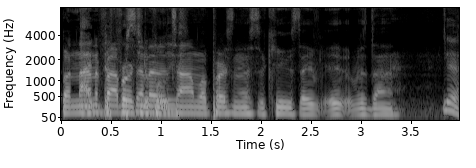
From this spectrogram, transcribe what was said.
But ninety five percent of the time, a person is accused, they it was done. Yeah,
